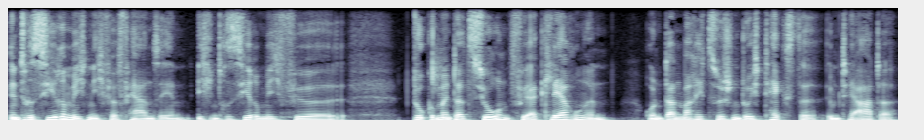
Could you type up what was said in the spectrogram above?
interessiere mich nicht für Fernsehen. Ich interessiere mich für Dokumentation, für Erklärungen. Und dann mache ich zwischendurch Texte im Theater.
